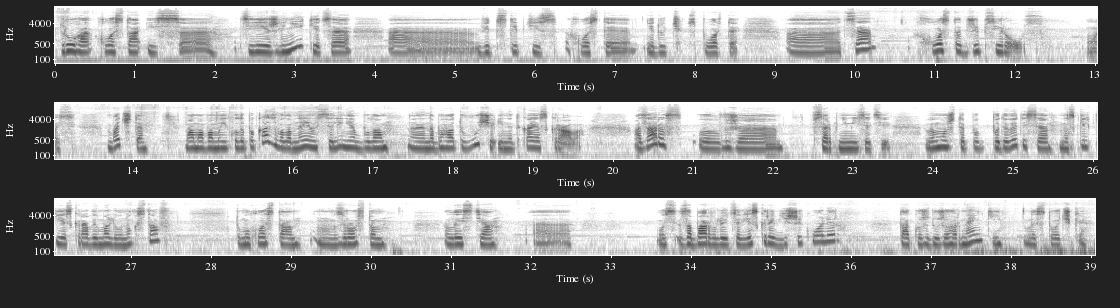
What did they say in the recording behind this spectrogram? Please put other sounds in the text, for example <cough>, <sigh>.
друга хоста із е, цієї ж лінійки це е, від Striptease хости йдуть спорти. Е, Це хоста Gypsy Rose. Ось. Бачите, мама вам її коли показувала, в неї ось ця лінія була е, набагато вуща і не така яскрава. А зараз, е, вже в серпні місяці, ви можете подивитися, наскільки яскравий малюнок став. Тому хоста з ростом листя ось забарвлюється в яскравіший колір. Також дуже гарненькі листочки.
